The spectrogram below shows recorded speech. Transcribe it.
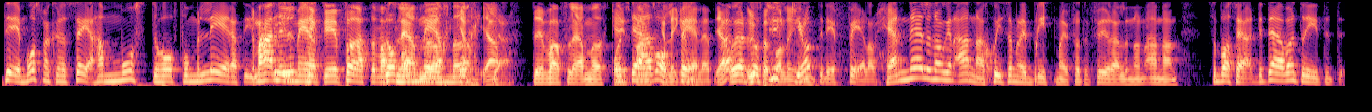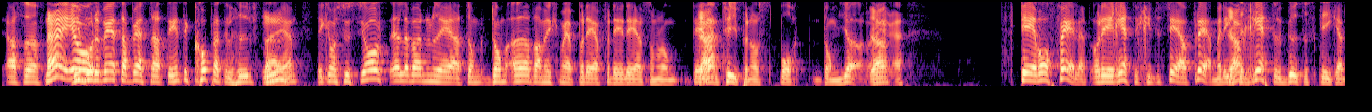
det måste man kunna säga. Han måste ha formulerat i han stil med uttryckte ju för att det var de fler var mörka. mörka. Ja, det var fler mörka i Och där spanska var ligan. felet. Ja, och jag, då tycker jag inte det är fel av henne eller någon annan, skitsamma det är Britt-Marie 44 eller någon annan, som bara säger det där var inte riktigt, alltså, Nej, vi jag- borde veta bättre att det är inte kopplat till hudfärgen. Mm. Det kan vara socialt eller vad det nu är, att de, de övar mycket mer på det, för det är det som de, det är Ja. den typen av sport de gör där Ja. nere. Det var felet och det är rätt att kritisera för det, men det är Ja. inte rätt att gå ut och skrika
